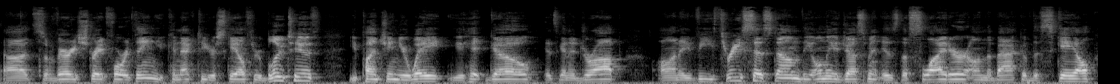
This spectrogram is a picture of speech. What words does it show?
Uh, it's a very straightforward thing. You connect to your scale through Bluetooth you punch in your weight you hit go it's going to drop on a V3 system. The only adjustment is the slider on the back of the scale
